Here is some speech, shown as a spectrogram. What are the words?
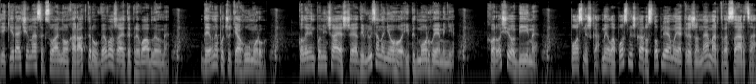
Які речі несексуального характеру ви вважаєте привабливими? Дивне почуття гумору. Коли він помічає, що я дивлюся на нього і підморгує мені. Хороші обійми. Посмішка. Мила посмішка розтоплює моє крижане мертве серце.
